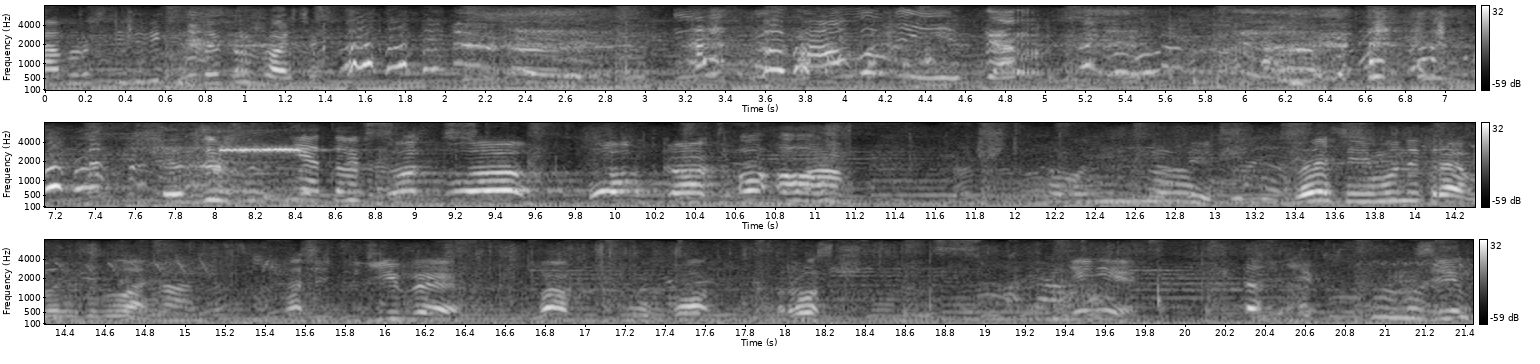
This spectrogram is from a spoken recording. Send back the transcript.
Всі дивіться той кружочок. Вітер. Дуже... Ні, добре. О-о. Леся, йому не треба, не забувай. Значить, тоді ви вам по роз... Ні, ні. Всім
